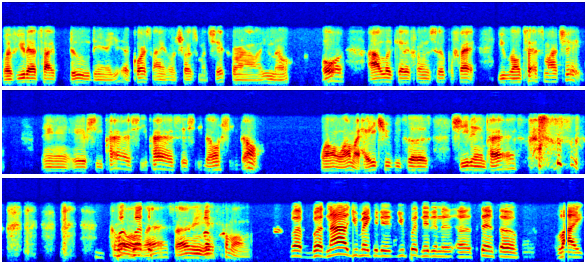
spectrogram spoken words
Well, if you that type of dude, then yeah, of course I ain't gonna trust my chick around, you know. Or I look at it from the simple fact you gonna test my chick, and if she pass, she pass. If she don't, she don't. Well, I'm gonna hate you because she didn't pass. come but, on, but man. So I mean, but, come on but but now you making it you putting it in a, a sense of like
